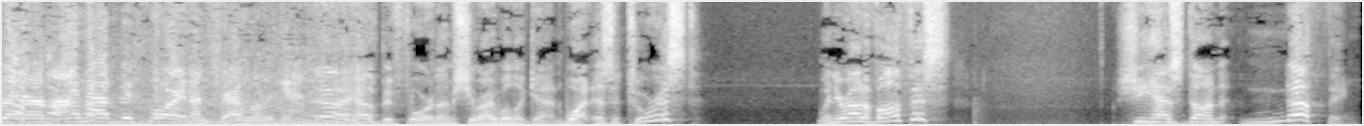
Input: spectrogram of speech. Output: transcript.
but um, I have before, and I'm sure I will again. Yeah, I have before, and I'm sure I will again. What, as a tourist? When you're out of office? She has done nothing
